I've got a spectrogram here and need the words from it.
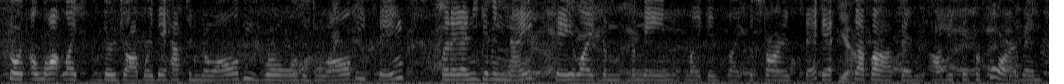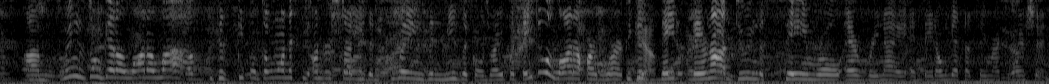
So it's a lot like their job where they have to know all these roles and do all these things. But at any given night, say like the, the main like is like the star is sick, they have to Yeah. step up and obviously perform. And um, swings don't get a lot of love because people don't want to see understudies and swings in musicals, right? But they do a lot of hard work because Yeah. they they're not doing the same role every night and they don't get that same recognition.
